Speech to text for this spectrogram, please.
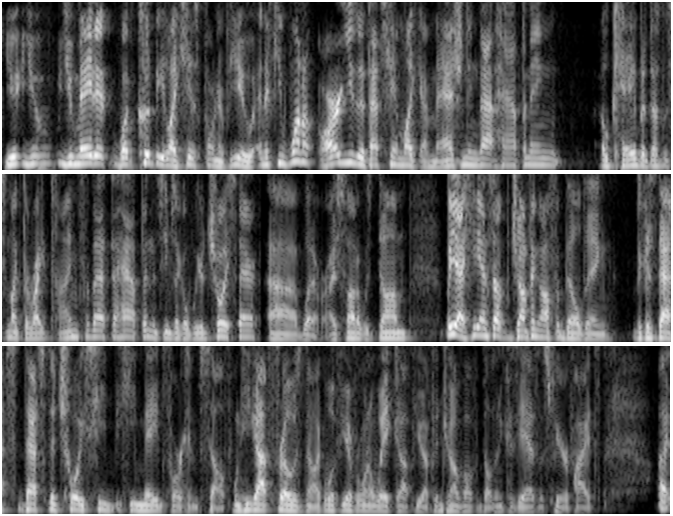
You, you you made it what could be like his point of view, and if you want to argue that that's him like imagining that happening, okay, but it doesn't seem like the right time for that to happen. It seems like a weird choice there. Uh, whatever. I just thought it was dumb. But yeah, he ends up jumping off a building because that's that's the choice he he made for himself. When he got frozen, like, well, if you ever want to wake up, you have to jump off a building because he has this fear of heights. Uh,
